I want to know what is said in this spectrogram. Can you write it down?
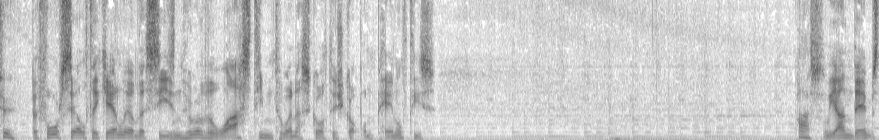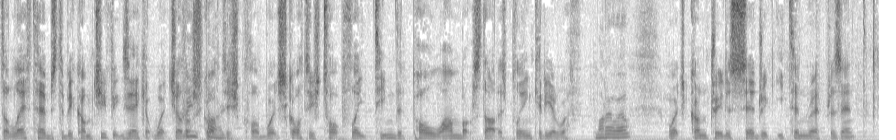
Two. Before Celtic earlier this season, who were the last team to win a Scottish Cup on penalties? Pass. Leanne Dempster left Hibs to become chief exec at which other Scottish club? Which Scottish top flight team did Paul Lambert start his playing career with? Motherwell. Which country does Cedric Itten represent?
